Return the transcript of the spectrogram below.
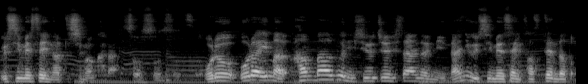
牛目線になってしまうから。そうそうそうそう。俺を俺は今ハンバーグに集中したいのに何牛目線にさせてんだと。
